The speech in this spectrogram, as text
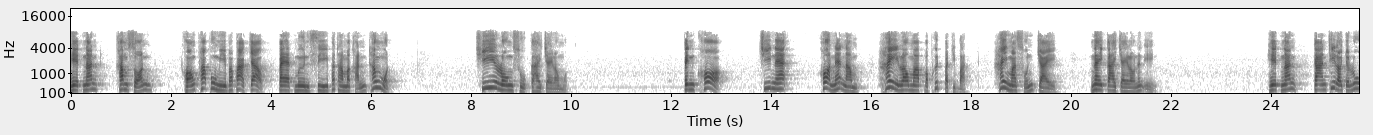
เหตุนั้นคำสอนของพระผู้มีพระภาคเจ้าแปดหมื่นสี่พระธรรมขันธ์ทั้งหมด ชี้ลงสู่กายใจเราหมด เป็นข้อชี้แนะ ข้อแนะนำให้เรามาประพฤติปฏิบัติ ให้มาสนใจในกายใจเรานั่นเอง เหตุนั้นการที่เราจะรู้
